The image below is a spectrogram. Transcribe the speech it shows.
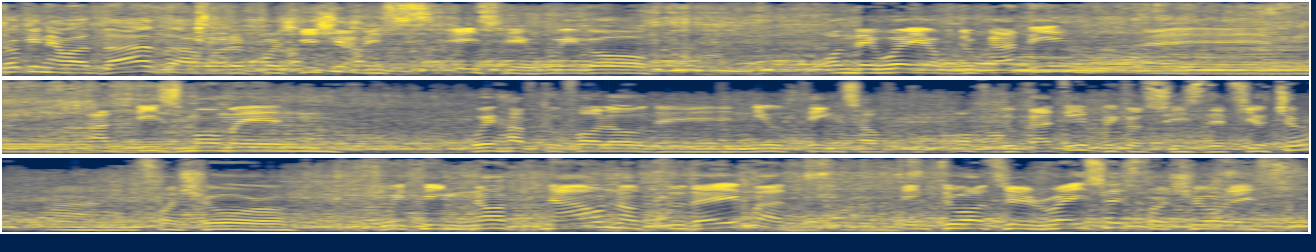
talking about that, our position is easy. We go on the way of Ducati. Uh, at this moment we have to follow the new things of, of Ducati because it's the future. And for sure we think not now, not today, but in two or three races for sure it's,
